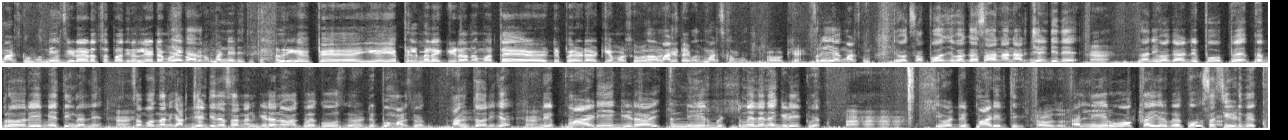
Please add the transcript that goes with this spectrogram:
ಮಾಡ್ಸ್ಕೊಬೋದು ನೀವು ಗಿಡ ಇಡೋದು ಸ್ವಲ್ಪ ದಿನ ಲೇಟ್ ಆದ್ರೂ ಮಣ್ಣು ಹಿಡಿತೈತೆ ಅಂದ್ರೆ ಈಗ ಈಗ ಏಪ್ರಿಲ್ ಮೇಲೆ ಗಿಡನ ಮತ್ತೆ ಡ್ರಿಪ್ ಎರಡು ಅಟ್ಕೆ ಮಾಡಿಸ್ಕೋಬಹುದು ಮಾಡ್ಸ್ಕೊಬೋದು ಮಾಡ್ಸ್ಕೊಬೋದು. ಓಕೆ ಫ್ರೀಯಾಗಿ ಮಾಡ್ಸ್ಕೊಂಡು ಇವಾಗ ಸಪೋಸ್ ಇವಾಗ ಸರ್ ನಾನು ಅರ್ಜೆಂಟ್ ಇದೆ. ನಾನು ಇವಾಗ ಡ್ರಿಪ್ಪು ಫೆಬ್ರವರಿ ಮೇ ತಿಂಗಳಲ್ಲಿ ಸಪೋಸ್ ನನಗೆ ಅರ್ಜೆಂಟ್ ಇದೆ ಸರ್ ನಾನು ಗಿಡನೂ ಹಾಕಬೇಕು ಡ್ರಿಪ್ಪು ಮಾಡಿಸ್ಬೇಕು. ಅಂಥವ್ರಿಗೆ. ಡ್ರಿಪ್ ಮಾಡಿ ಗಿಡ ನೀರು ಬಿಟ್ಟ ಮೇಲೇ ಗಿಡ ಇಕ್ಬೇಕು. ಇವಾಗ ಡ್ರಿಪ್ ಮಾಡಿರ್ತೀವಿ. ಹೌದು. ಅಲ್ಲಿ ನೀರು ಹೋಗ್ತಾ ಇರಬೇಕು ಸಸಿ ಇಡಬೇಕು.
